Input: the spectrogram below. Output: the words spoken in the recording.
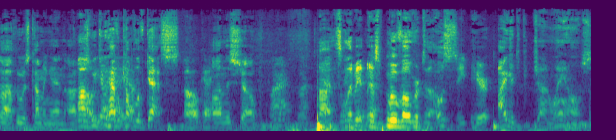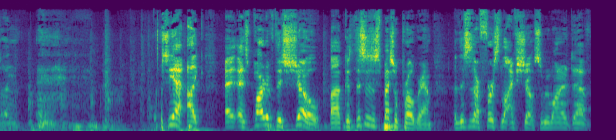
uh, who is coming in because Oh, we do have yeah, a couple yeah. of guests oh, okay. on this show. All right. Uh, so let me just move over to the host seat here. I get to put John Wayne all of a sudden. so yeah, like a- as part of this show, because this is a special program. uh, This is our first live show, so we wanted to have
